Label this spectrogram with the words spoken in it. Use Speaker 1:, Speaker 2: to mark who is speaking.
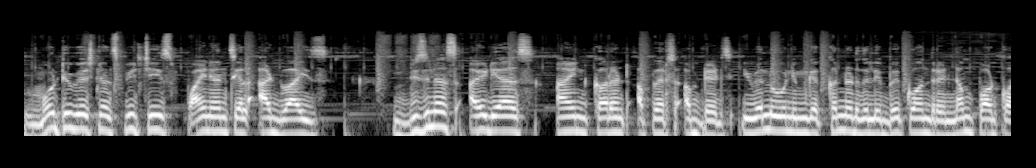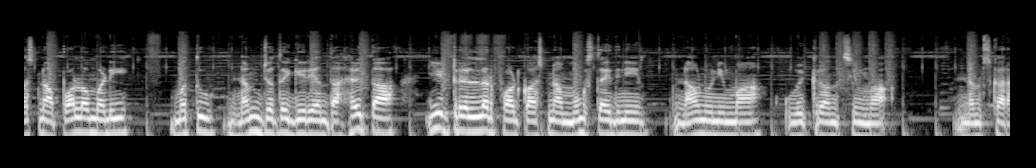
Speaker 1: motivational speeches financial advice business ideas and current affairs updates ಇವೆಲ್ಲವೂ ನಿಮಗೆ ಕನ್ನಡದಲ್ಲಿ ಬೇಕು ಅಂದರೆ ನಮ್ಮ ಪಾಡ್ಕಾಸ್ಟ್ನ ಫಾಲೋ ಮಾಡಿ ಮತ್ತು ನಮ್ಮ ಜೊತೆಗಿರಿ ಅಂತ ಹೇಳ್ತಾ ಈ ಟ್ರೆಲ್ಲರ್ ಪಾಡ್ಕಾಸ್ಟ್ನ ಮುಗಿಸ್ತಾ ಇದ್ದೀನಿ. ನಾನು ನಿಮ್ಮ ವಿಕ್ರಮ್ ಸಿಂಹ. ನಮಸ್ಕಾರ.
